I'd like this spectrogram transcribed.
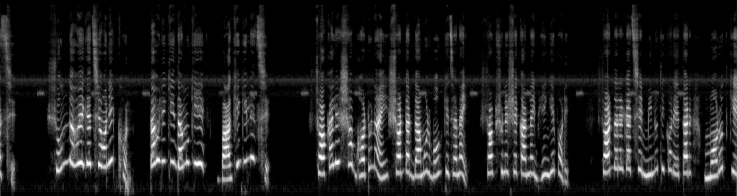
আছে। সন্ধ্যা হয়ে গেছে অনেকক্ষণ, তাহলে কি দামুকে বাঘে গিলেছে? সকালের সব ঘটনায় সর্দার দামুর বউকে জানাই, সব শুনে সে কান্নায় ভেঙে পড়ে। সর্দারের কাছে মিনতি করে তার মরদকে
